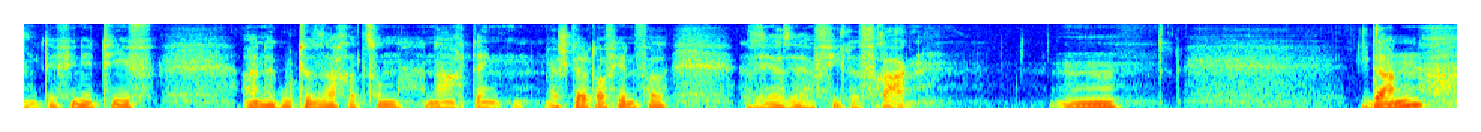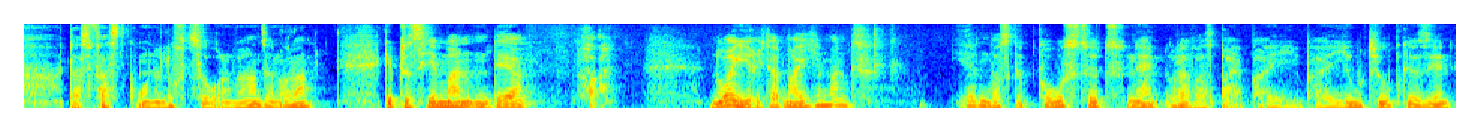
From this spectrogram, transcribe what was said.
Definitiv eine gute Sache zum Nachdenken. Er stellt auf jeden Fall sehr, sehr viele Fragen. Hm. Dann, das fast ohne Luft zu holen, Wahnsinn, oder? Gibt es jemanden, der ha, neugierig, hat mal jemand irgendwas gepostet ne, oder was bei, bei, bei YouTube gesehen,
